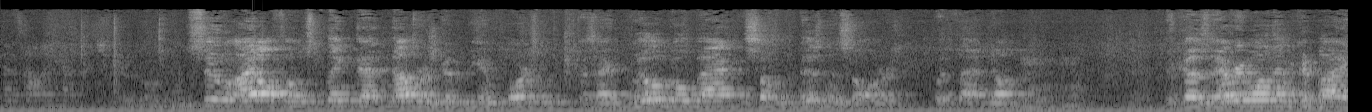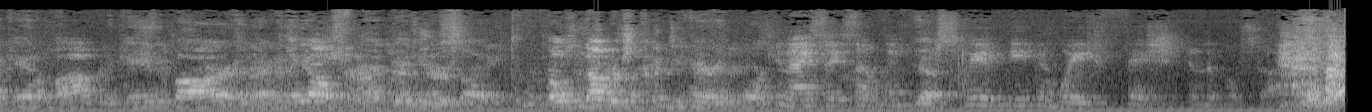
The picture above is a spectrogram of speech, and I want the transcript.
That's all I have to say. Sue, I also think that number is gonna be important, because I will go back to some of the business owners with that number. Mm-hmm. Because every one of them could buy a can of pop and a candy bar and everything else in that business, so those numbers could be very important. Can I say something? Yes. We have even weighed fish in the post office.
